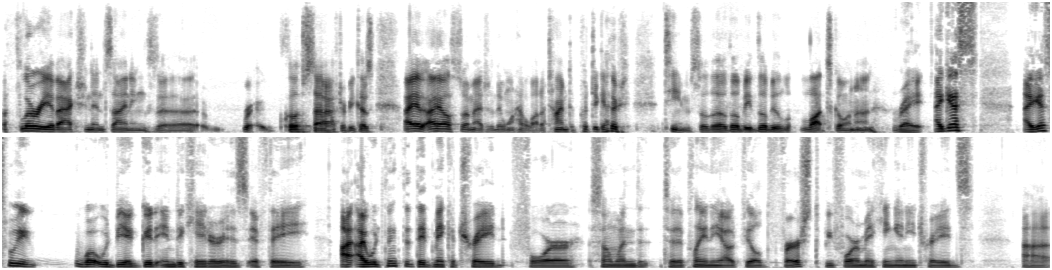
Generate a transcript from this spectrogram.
a flurry of action and signings uh, r- close after because I, I also imagine they won't have a lot of time to put together teams, so there'll, there'll be there'll be lots going on. Right. I guess I guess we what would be a good indicator is if they. I, I would think that they'd make a trade for someone to play in the outfield first before making any trades uh,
